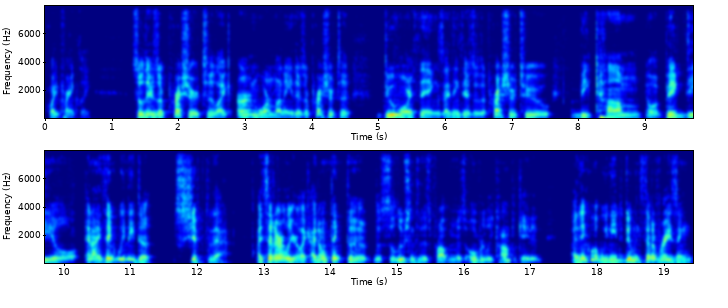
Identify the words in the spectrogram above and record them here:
quite frankly. So there's a pressure to like earn more money. There's a pressure to do more things. I think there's a pressure to become you know, a big deal. And I think we need to shift that. I said earlier, like I don't think the the solution to this problem is overly complicated. I think what we need to do instead of raising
